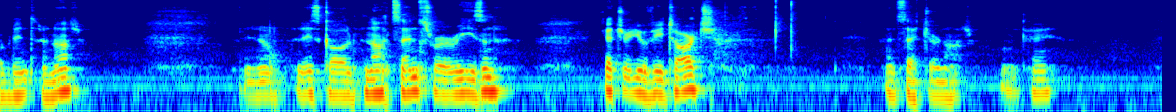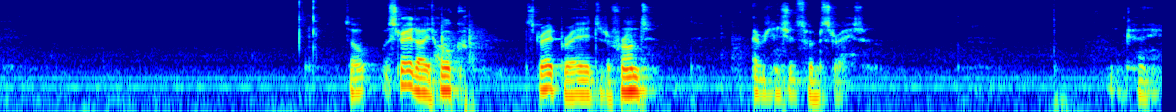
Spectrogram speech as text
it into the knot. You know it is called knot sense for a reason. Get your UV torch and set your knot okay? So straight-eyed hook straight braid to the front. Everything should swim straight. Okay.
